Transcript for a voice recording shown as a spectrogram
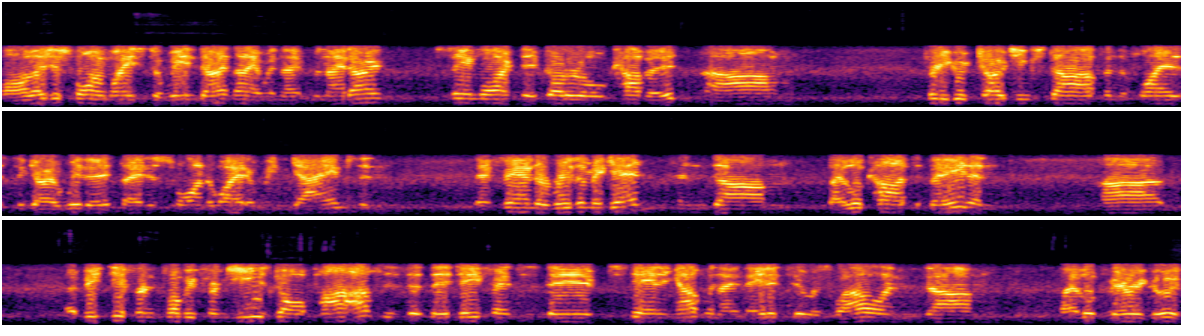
Oh, they just find ways to win, don't they? When they when they don't seem like they've got it all covered, um, pretty good coaching staff and the players to go with it. They just find a way to win games, and they've found a rhythm again, and um, they look hard to beat. And uh, a bit different probably from years gone past is that their defense is there standing up when they needed to as well, and um, they look very good.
